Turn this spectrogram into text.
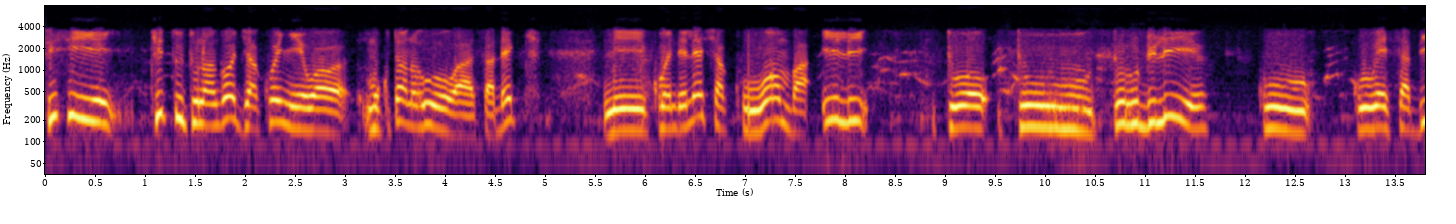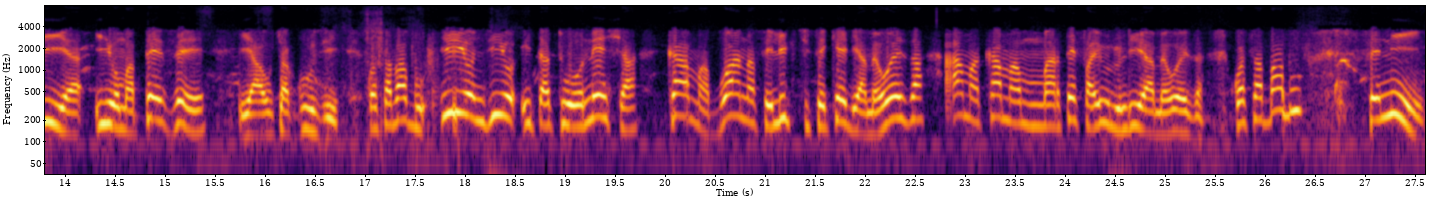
Sisi kitu tunangoja kwenye wa mkutano huo wa SADC ni kuendelesha kuomba ili tu, tu, turudilie ku, kuhesabia hiyo mapeve ya uchaguzi, kwa sababu hiyo ndiyo itatuonesha kama bwana Felix Tshisekedi ameweza ama kama Martin Fayulu ndiye ameweza, kwa sababu seni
